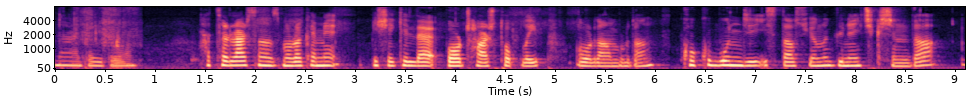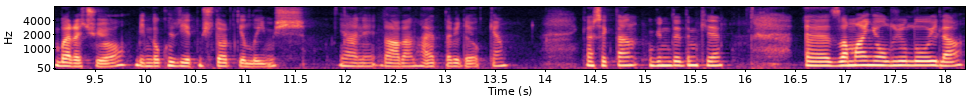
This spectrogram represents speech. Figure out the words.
Neredeydi o? Hatırlarsanız Murakami bir şekilde borç harç toplayıp oradan buradan Kokubunji istasyonu güney çıkışında bar açıyor. 1974 yılıymış. Yani daha ben hayatta bile yokken. Gerçekten bugün dedim ki e, zaman yolculuğuyla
